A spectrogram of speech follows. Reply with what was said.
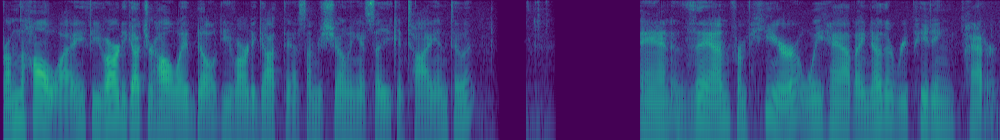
From the hallway, if you've already got your hallway built, you've already got this. I'm just showing it so you can tie into it. And then from here, we have another repeating pattern.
